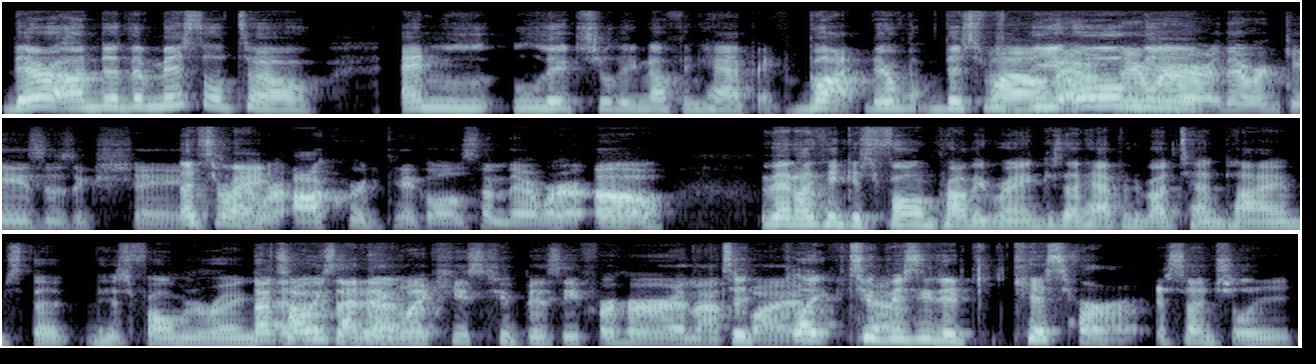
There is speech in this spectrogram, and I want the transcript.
they're under the mistletoe." And l- literally nothing happened. But there, this was Well, the there, only. there were there were gazes exchanged. That's right. There were awkward giggles, and there were oh, then I think his phone probably rang because that happened about ten times. That his phone would ring. that's always the thing. like he's too busy for her, and that's to- why like too yeah. busy to kiss her, essentially.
